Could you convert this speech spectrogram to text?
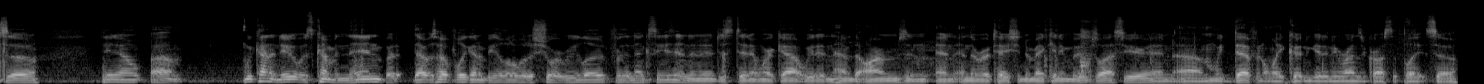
So, you know, um, we kind of knew it was coming then, but that was hopefully going to be a little bit of short reload for the next season, and it just didn't work out. We didn't have the arms and, and, and the rotation to make any moves last year, and um, we definitely couldn't get any runs across the plate. So,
